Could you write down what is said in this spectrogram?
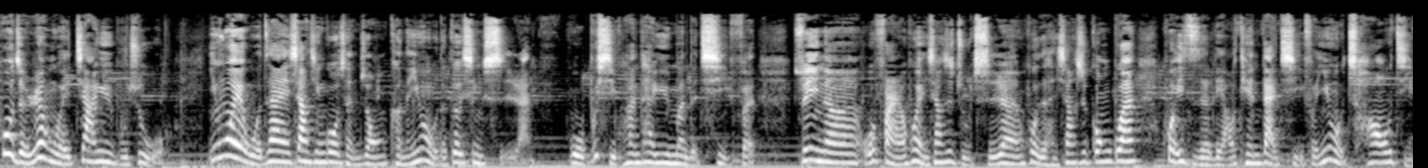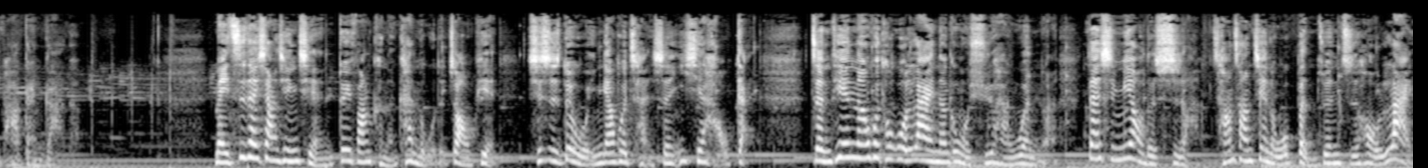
或者认为驾驭不住我，因为我在相亲过程中，可能因为我的个性使然，我不喜欢太郁闷的气氛，所以呢，我反而会很像是主持人，或者很像是公关，会一直的聊天带气氛，因为我超级怕尴尬的。每次在相亲前，对方可能看了我的照片，其实对我应该会产生一些好感。整天呢会透过赖呢跟我嘘寒问暖，但是妙的是啊，常常见了我本尊之后，赖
